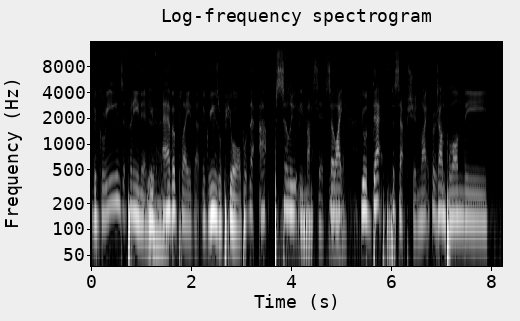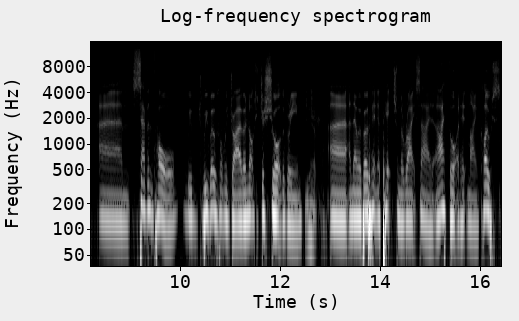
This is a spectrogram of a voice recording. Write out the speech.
the greens at Penina. If you've ever played that, the greens were pure, but they're absolutely massive. So Yeah. like your depth perception, like for example on the um, seventh hole, we we both went with driver, knocked it just short of the green, yeah. uh, and then we're both hitting a pitch from the right side, and I thought I'd hit mine close.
